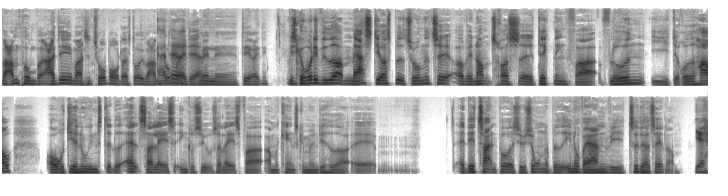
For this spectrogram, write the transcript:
Varmepumper. Ej, det er Martin Thorborg, der står i varmepumper. rigtigt, ja. Men øh, det er rigtigt. Vi skal hurtigt videre. Mærsk de er også blevet tvunget til at vende om trods øh, dækning fra flåden i det Røde Hav, og de har nu indstillet alt sejlads, inklusiv sejlads fra amerikanske myndigheder. Øh, er det et tegn på, at situationen er blevet endnu værre, end vi tidligere har talt om? Ja,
